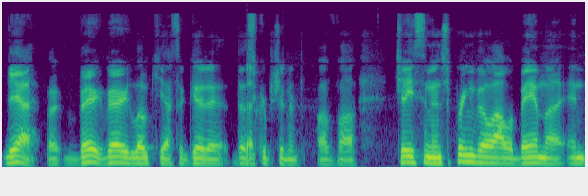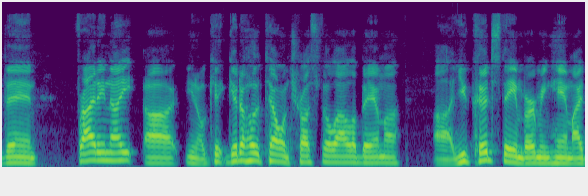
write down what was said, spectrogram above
Yeah, but very very low key. That's a good uh, description of, of uh, Jason in Springville, Alabama, and then Friday night, uh, you know, get get a hotel in Trussville, Alabama. Uh, you could stay in Birmingham. I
